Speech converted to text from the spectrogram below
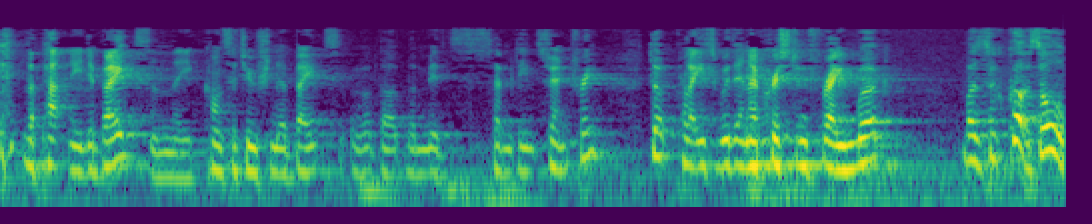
the Putney debates and the constitution debates of the, the mid 17th century took place within a Christian framework. But of course, all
